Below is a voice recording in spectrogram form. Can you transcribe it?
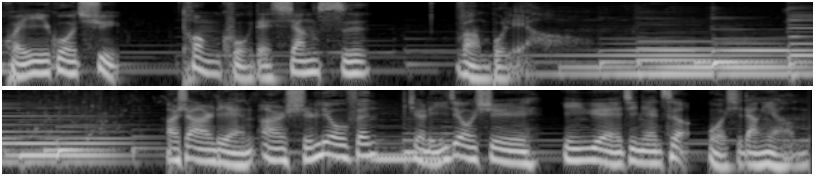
回忆过去，痛苦的相思忘不了。二十二点二十六分，这里就是音乐纪念册，我是张扬。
